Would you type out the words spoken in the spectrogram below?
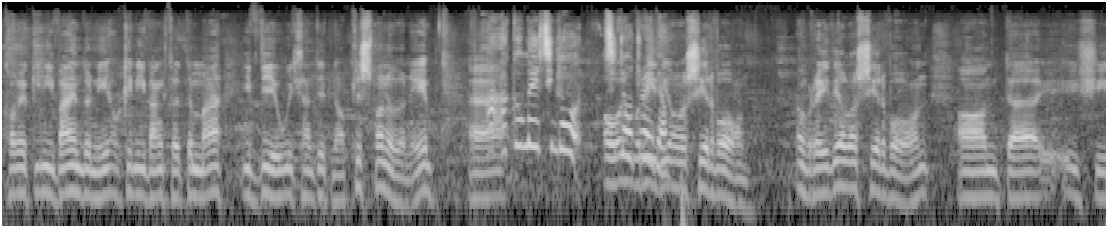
Cofio gyn ifanc ydyn ni, o gyn ifanc doedd yma i fyw i Llandudno, Plismon ydyn ni. Uh, ac o le ti'n dod, ti dod reiddio? O, o Sir Fôn yn wreiddiol o Sir Fôn, ond uh, eisi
